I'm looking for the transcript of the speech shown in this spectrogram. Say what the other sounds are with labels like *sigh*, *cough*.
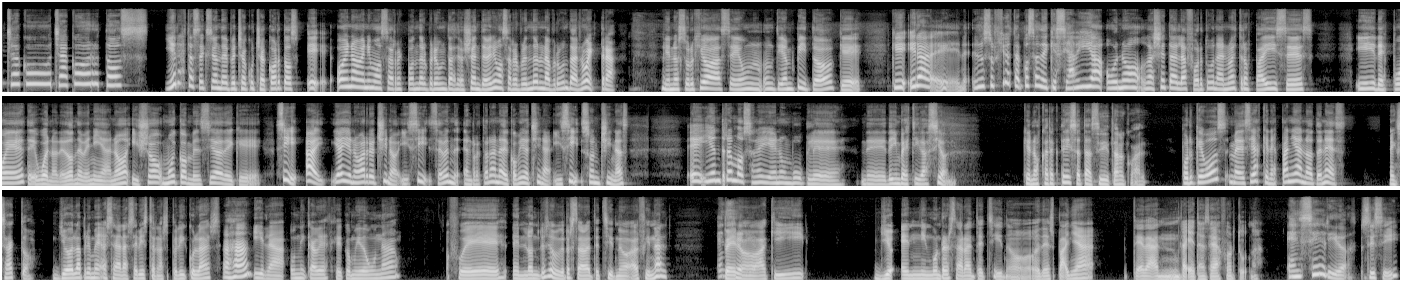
Pechacucha Cortos. Y en esta sección de Pechacucha Cortos, eh, hoy no venimos a responder preguntas de oyente, venimos a responder una pregunta nuestra que nos surgió hace un, tiempito, que, que era, eh, nos surgió esta cosa de que si había o no galleta de la fortuna en nuestros países y después de, bueno, de dónde venía, ¿no? Y yo muy convencida de que sí, hay, y hay en el barrio chino, y sí, se vende en restaurantes de comida china, y sí, son chinas. Eh, y entramos ahí en un bucle de investigación que nos caracteriza tanto. Sí, tal cual. Porque vos me decías que en España no tenés. Exacto. Yo la primera, o sea, las he visto en las películas Ajá. y la única vez que he comido una fue en Londres en un restaurante chino al final. ¿En Pero serio? aquí, yo en ningún restaurante chino de España te dan galletas de la fortuna. ¿En serio? Sí, sí.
